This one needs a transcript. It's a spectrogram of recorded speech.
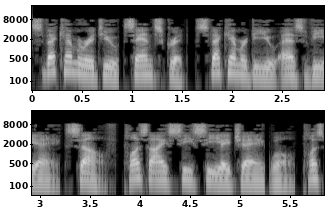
Svecchamrityu Sanskrit, Svecchamrityu sva self plus iccha will plus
